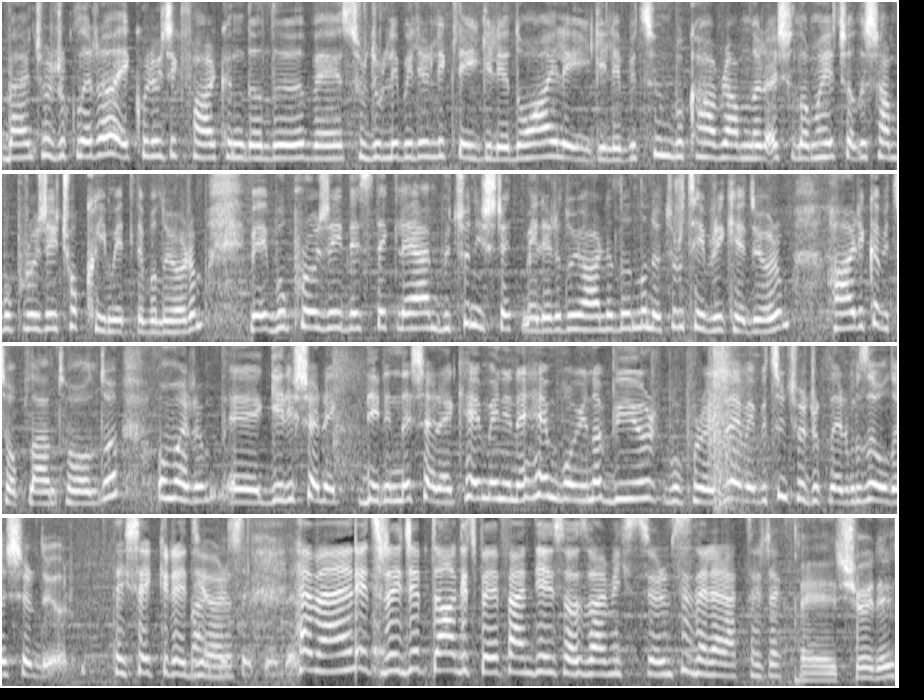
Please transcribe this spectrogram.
Ben çocuklara ekolojik farkındalığı ve sürdürülebilirlikle ilgili, doğayla ilgili bütün bu kavramları aşılamaya çalışan bu projeyi çok kıymetli buluyorum. Ve bu projeyi destekleyen bütün işletmeleri duyarlılığından ötürü tebrik ediyorum. Harika bir toplantı oldu. Umarım e, gelişerek, derinleşerek hem enine hem boyuna büyür bu proje ve bütün çocuklarımıza ulaşır diyorum. Teşekkür ediyoruz. teşekkür ederim. Hemen evet, Recep Dağgıç Beyefendi'ye söz vermek istiyorum. Siz neler aktaracaksınız? Ee, şöyle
